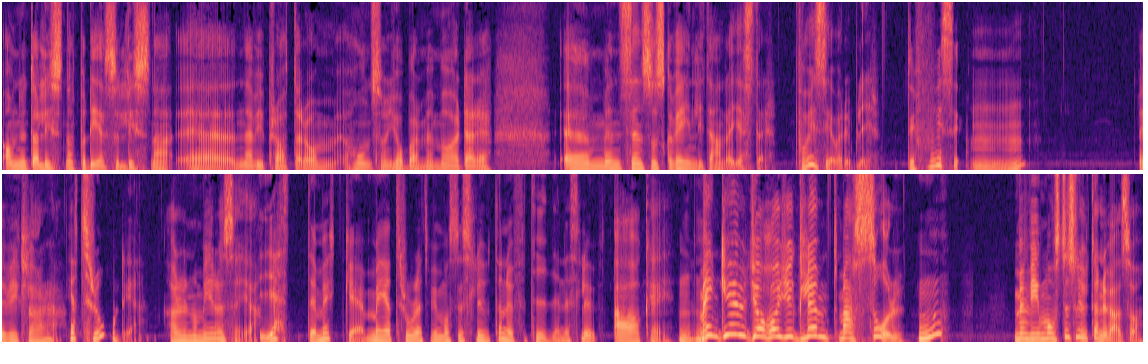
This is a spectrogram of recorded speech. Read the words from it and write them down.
Om du inte har lyssnat på det så lyssna eh, när vi pratar om hon som jobbar med mördare. Eh, men sen så ska vi ha in lite andra gäster. Får vi se vad det blir. Det får vi se. Mm. Är vi klara? Jag tror det. Har du något mer att säga? Jättemycket. Men jag tror att vi måste sluta nu för tiden är slut. Ja, okej. Men gud, jag har ju glömt massor. Men vi måste sluta nu alltså?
